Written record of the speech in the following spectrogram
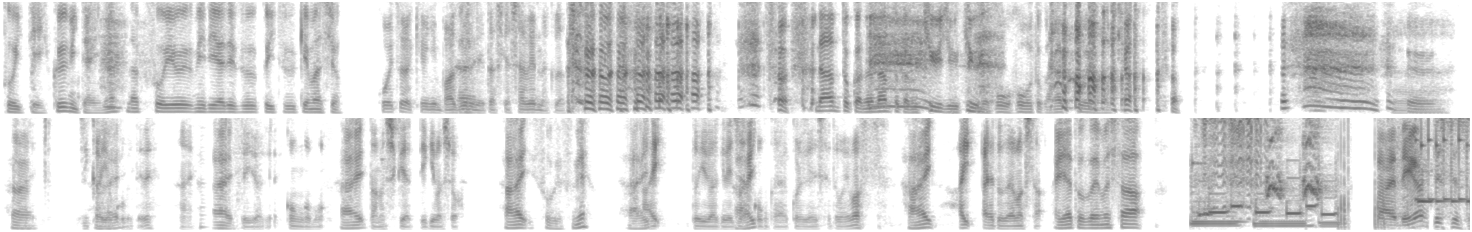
解いていくみたいな、なんかそういうメディアでずっと居続けましょう。う。こいつら急にバズるネタしか喋んなくなった。そう、なんとかのなんとかの99の方法とか、なんかそういうのになっちゃう。そう うんはい。次回を込めてね。はい。はい。というわけで、今後もはい。楽しくやっていきましょはい。そうですね。は。はい。というわけで、じゃあはい今回はこれぐらいにしたいと思います。はい。はい。ありがとうございました。ありがとうございました。idea. This is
